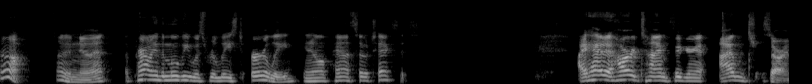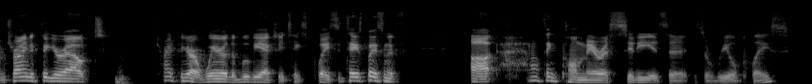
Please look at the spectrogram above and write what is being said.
Oh, I didn't know that. Apparently, the movie was released early in El Paso, Texas. I had a hard time figuring out. I'm sorry. I'm trying to figure out. Trying to figure out where the movie actually takes place. It takes place in a. Uh, I don't think Palmera City is a is a real place.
